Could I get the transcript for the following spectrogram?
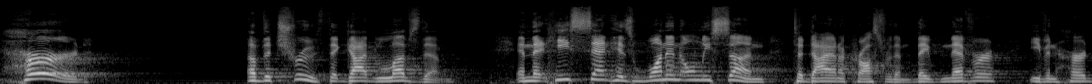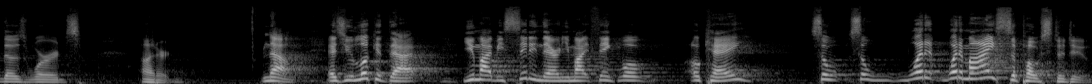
heard of the truth that God loves them and that He sent His one and only Son to die on a cross for them. They've never even heard those words uttered. Now, as you look at that, you might be sitting there and you might think, well, okay, so, so what, what am I supposed to do?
